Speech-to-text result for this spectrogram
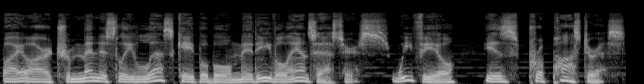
by our tremendously less capable medieval ancestors, we feel, is preposterous.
